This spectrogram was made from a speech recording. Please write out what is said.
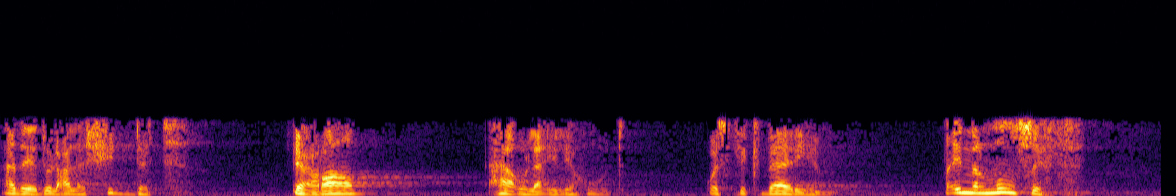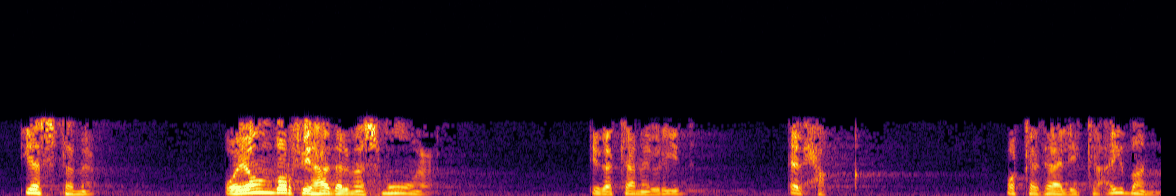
هذا يدل على شدة إعراض هؤلاء اليهود واستكبارهم. فإن المنصف يستمع وينظر في هذا المسموع إذا كان يريد الحق. وكذلك أيضا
